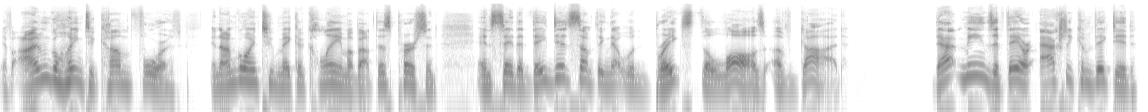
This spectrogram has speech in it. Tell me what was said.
if I'm going to come forth and I'm going to make a claim about this person and say that they did something that would breaks the laws of God, that means if they are actually convicted,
